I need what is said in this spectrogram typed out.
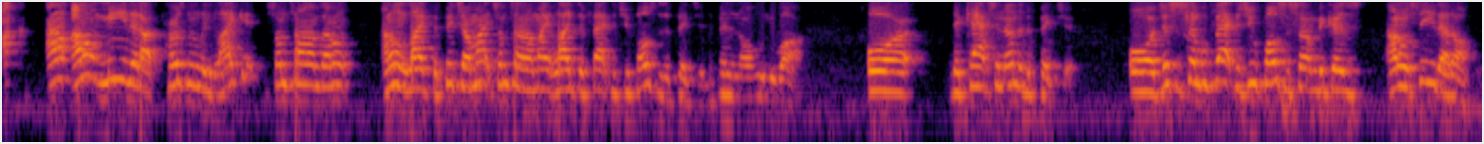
I, I, I don't mean that I personally like it. Sometimes I don't. I don't like the picture. I might. Sometimes I might like the fact that you posted the picture, depending on who you are, or the caption under the picture, or just a simple fact that you posted something because I don't see that often,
